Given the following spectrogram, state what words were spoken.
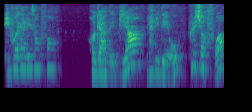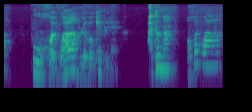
Et voilà les enfants. Regardez bien la vidéo plusieurs fois pour revoir le vocabulaire. À demain. Au revoir.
